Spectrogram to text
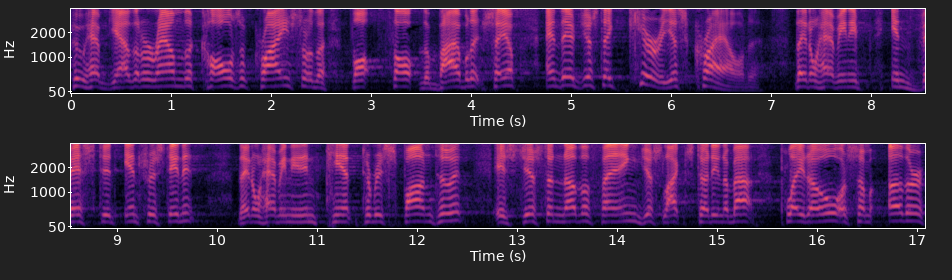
who have gathered around the cause of Christ or the thought, thought, the Bible itself, and they're just a curious crowd. They don't have any invested interest in it. They don't have any intent to respond to it. It's just another thing, just like studying about Plato or some other,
